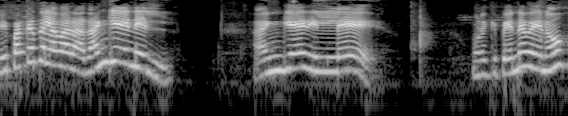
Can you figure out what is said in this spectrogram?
நீ பக்கத்துல வராது அங்கே நில். அங்கே நில்லே. உனக்கு இப்ப என்ன வேணும்?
